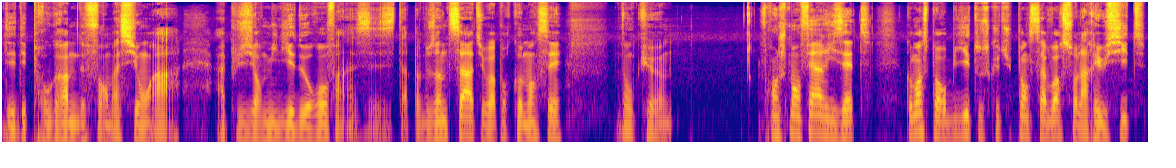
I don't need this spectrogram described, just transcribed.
des, programmes de formation à, à plusieurs milliers d'euros. Enfin, t'as pas besoin de ça, tu vois, pour commencer. Donc, euh, franchement, fais un reset. Commence par oublier tout ce que tu penses savoir sur la réussite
